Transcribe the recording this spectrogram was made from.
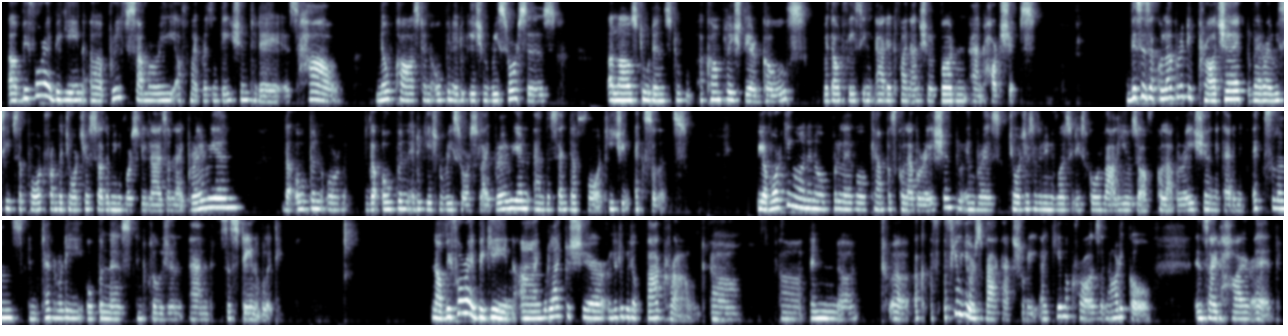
Uh, before I begin, a brief summary of my presentation today is how no cost and open education resources allow students to accomplish their goals without facing added financial burden and hardships. This is a collaborative project where I received support from the Georgia Southern University Liaison Librarian, the Open or the Open Educational Resource Librarian, and the Center for Teaching Excellence. We are working on an upper level campus collaboration to embrace Georgia Southern University's core values of collaboration, academic excellence, integrity, openness, inclusion, and sustainability. Now, before I begin, I would like to share a little bit of background. Uh, uh, in uh, uh, a, a, few years back, actually, I came across an article inside Higher Ed.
